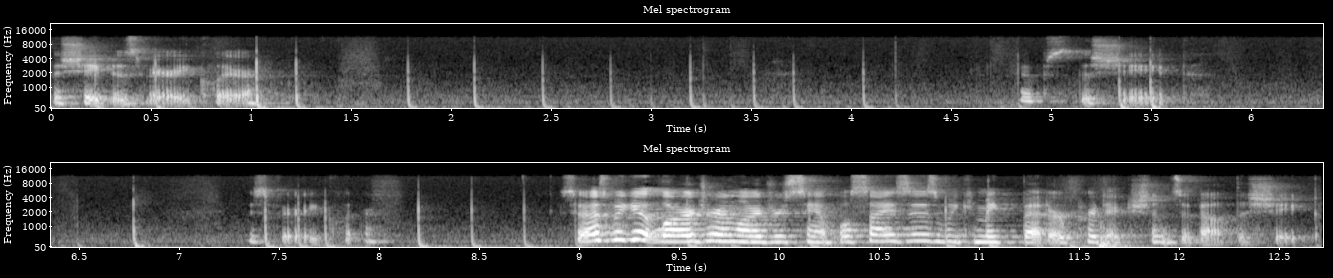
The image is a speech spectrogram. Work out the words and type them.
the shape is very clear. Oops, the shape is very clear. So as we get larger and larger sample sizes, we can make better predictions about the shape.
